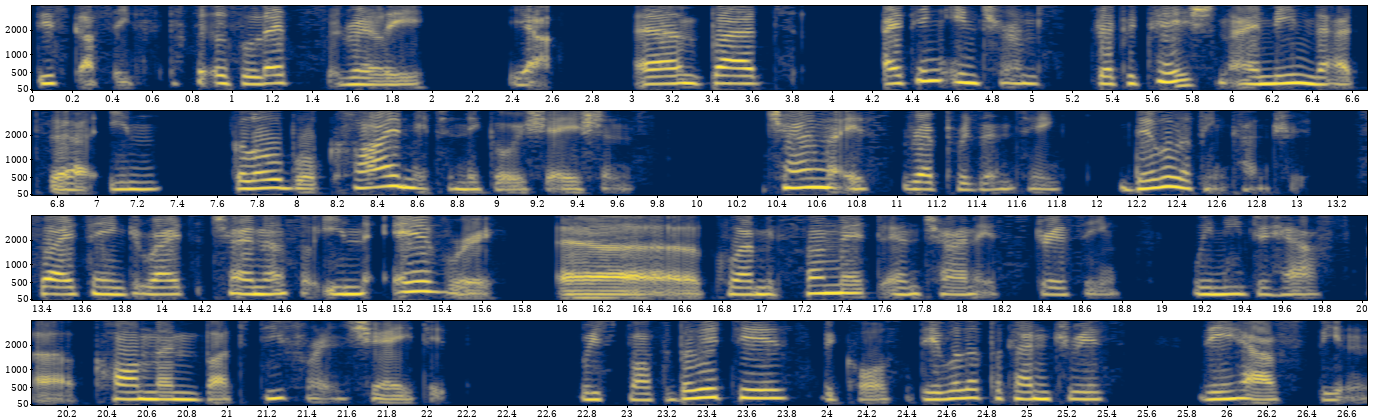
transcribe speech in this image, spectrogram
discussing so let's really yeah um but I think in terms reputation I mean that uh, in global climate negotiations, China is representing developing countries. So I think, right, China, so in every uh, climate summit, and China is stressing we need to have uh, common but differentiated responsibilities because developed countries, they have been,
